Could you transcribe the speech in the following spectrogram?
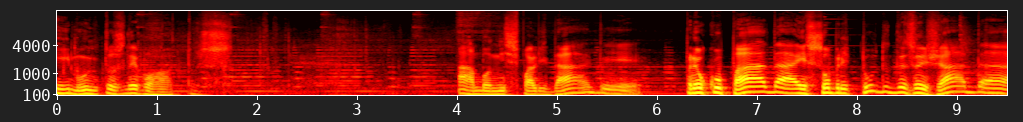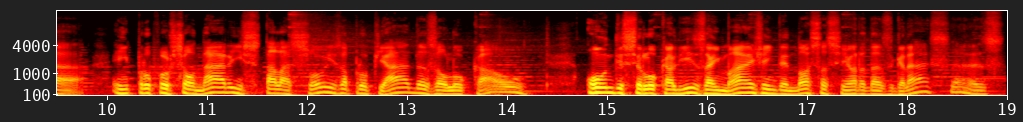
e muitos devotos. A municipalidade, preocupada e, sobretudo, desejada em proporcionar instalações apropriadas ao local, onde se localiza a imagem de Nossa Senhora das Graças,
